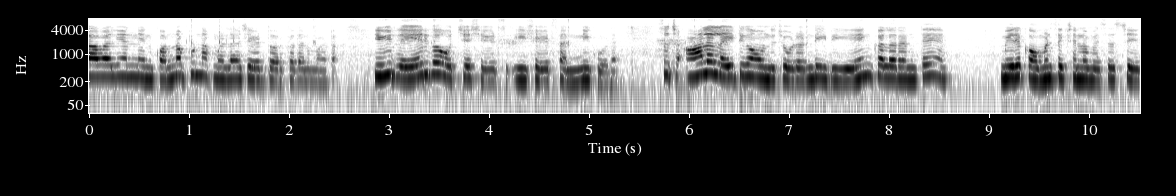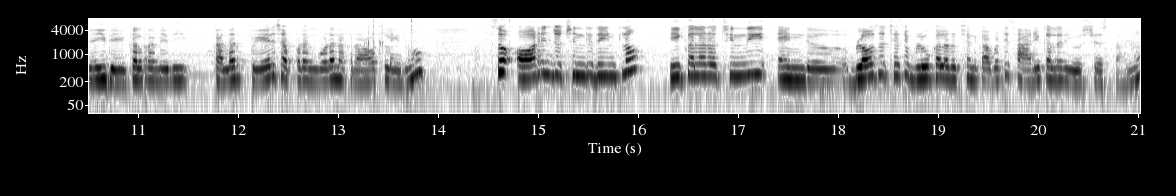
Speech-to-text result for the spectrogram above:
కావాలి అని నేను కొన్నప్పుడు నాకు మళ్ళీ ఆ షేడ్ దొరకదనమాట ఇవి రేర్గా వచ్చే షేడ్స్ ఈ షేడ్స్ అన్నీ కూడా. సో చాలా లైట్గా ఉంది చూడండి. ఇది ఏం కలర్ అంటే మీరే కామెంట్ సెక్షన్లో మెసేజ్ చేయండి ఇది ఏ కలర్ అనేది? కలర్ పేరు చెప్పడం కూడా నాకు రావట్లేదు. సో ఆరెంజ్ వచ్చింది దీంట్లో ఈ కలర్ వచ్చింది అండ్ బ్లౌజ్ వచ్చేసి బ్లూ కలర్ వచ్చింది కాబట్టి శారీ కలర్ యూస్ చేస్తాను.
